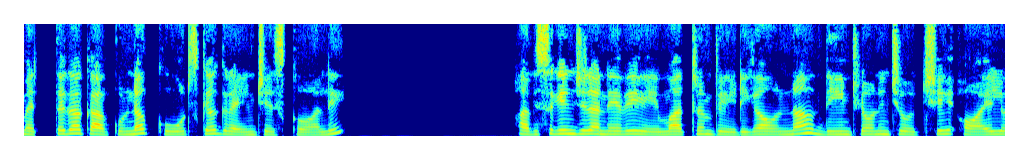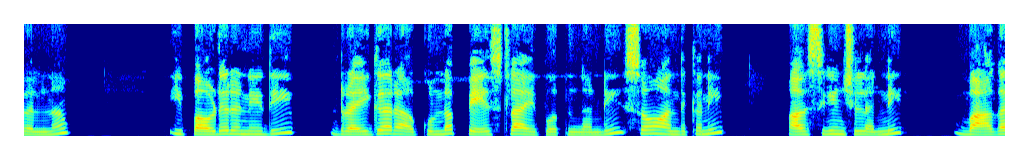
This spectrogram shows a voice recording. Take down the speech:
మెత్తగా కాకుండా కోర్స్గా గ్రైండ్ చేసుకోవాలి. అవిసగింజలు అనేవి ఏమాత్రం వేడిగా ఉన్నా దీంట్లో నుంచి వచ్చే ఆయిల్ వలన ఈ పౌడర్ అనేది డ్రైగా రాకుండా పేస్ట్లా అయిపోతుందండి. సో అందుకని అవిసగింజలన్నీ బాగా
